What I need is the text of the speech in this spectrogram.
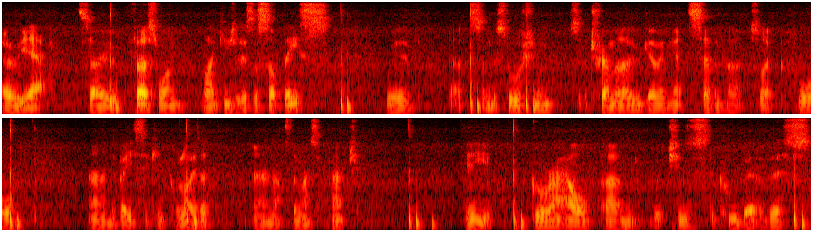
Oh yeah. So first one, like usual, is a sub bass with uh, some distortion, so a tremolo going at 7 hertz like before, and a basic equalizer, and that's the massive patch. The growl, um, which is the cool bit of this,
